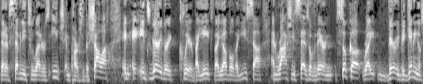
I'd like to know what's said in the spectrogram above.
that have 72 letters each in Parshas B'Shalach. And it's very, very clear. Vayet, Vayavel, Vayisa, and Rashi says over there in Sukkah, right, very beginning of,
